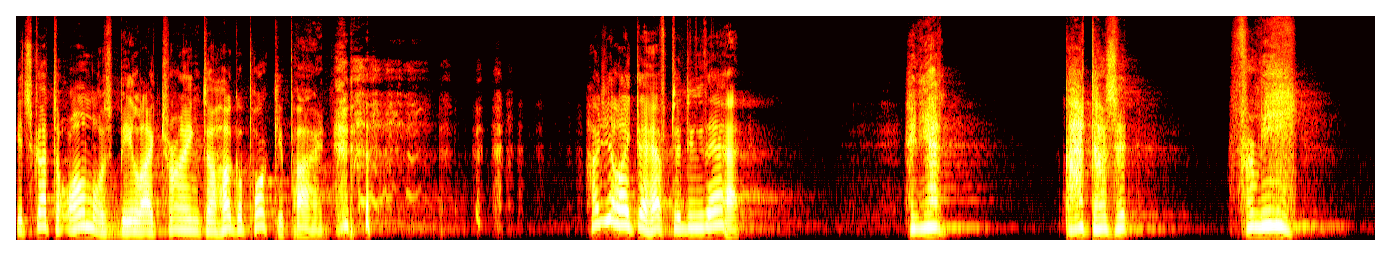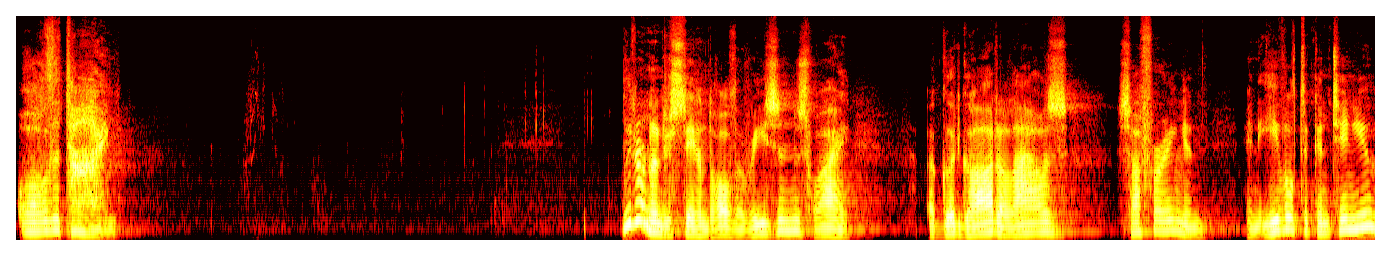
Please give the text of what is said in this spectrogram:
it's got to almost be like trying to hug a porcupine. How'd you like to have to do that? And yet, God does it for me all the time. We don't understand all the reasons why a good God allows suffering and, and evil to continue.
